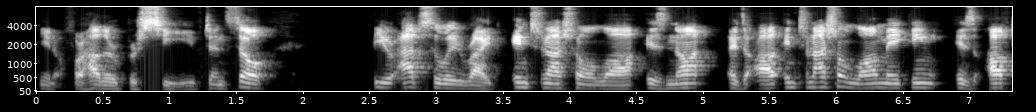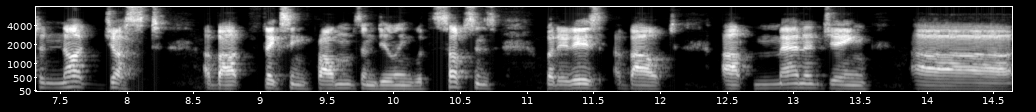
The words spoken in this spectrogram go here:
you know, for how they're perceived. And so you're absolutely right. International law is not, uh, international lawmaking is often not just about fixing problems and dealing with substance, but it is about uh, managing uh,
